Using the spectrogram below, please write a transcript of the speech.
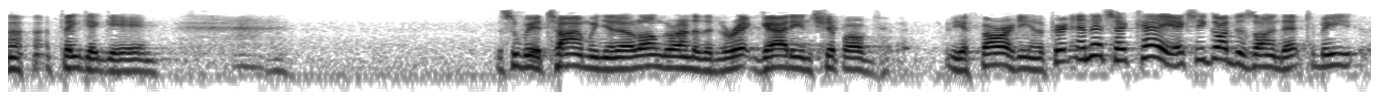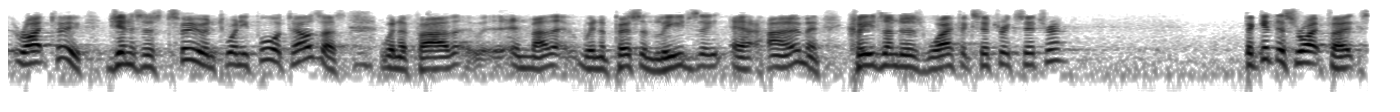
Think again. This will be a time when you're no longer under the direct guardianship of the authority and the parent. And that's okay. Actually, God designed that to be right too. Genesis 2 and 24 tells us when a father and mother, when a person leaves the uh, home and cleaves unto his wife, etc., etc. But get this right, folks.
